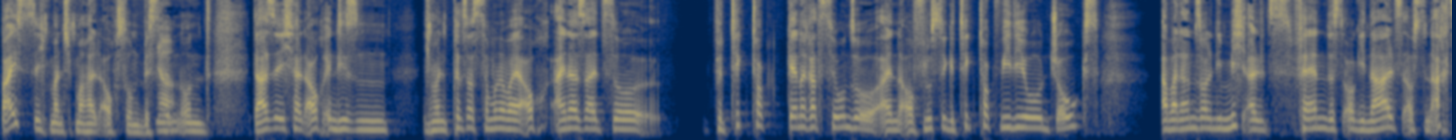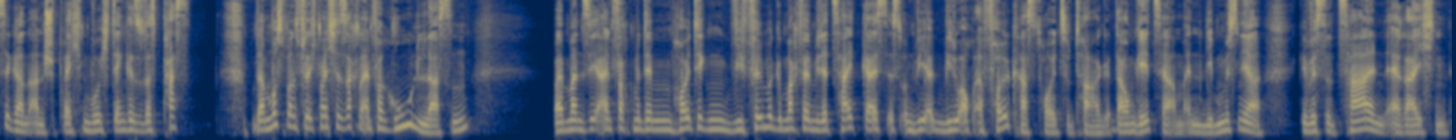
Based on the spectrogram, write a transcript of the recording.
beißt sich manchmal halt auch so ein bisschen. Ja. Und da sehe ich halt auch in diesen, ich meine, Prinz aus Zamunda war ja auch einerseits so für TikTok-Generation so ein auf lustige TikTok-Video-Jokes. Aber dann sollen die mich als Fan des Originals aus den 80ern ansprechen, wo ich denke, so das passt. Da muss man vielleicht manche Sachen einfach ruhen lassen, weil man sie einfach mit dem heutigen, wie Filme gemacht werden, wie der Zeitgeist ist und wie, wie du auch Erfolg hast heutzutage. Darum geht's ja am Ende. Die müssen ja gewisse Zahlen erreichen.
